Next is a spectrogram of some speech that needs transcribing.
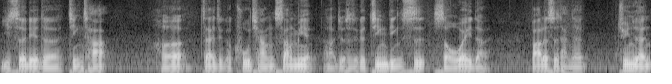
以色列的警察和在这个哭墙上面啊，就是这个金顶寺守卫的。巴勒斯坦的军人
